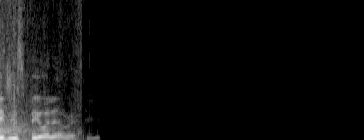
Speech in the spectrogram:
They just feel it.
